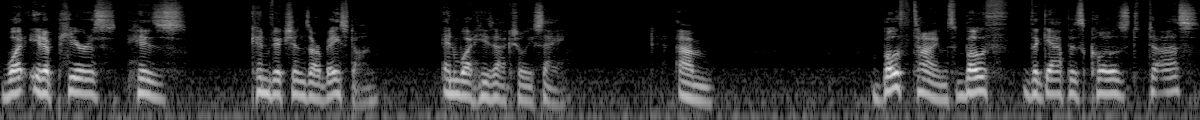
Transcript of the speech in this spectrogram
what it appears his convictions are based on and what he's actually saying. Um, both times, both the gap is closed to us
